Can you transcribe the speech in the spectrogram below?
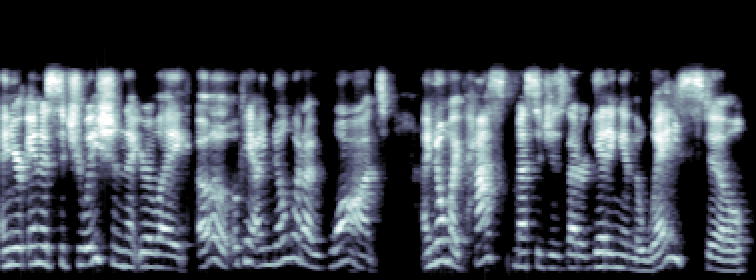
and you're in a situation that you're like, oh, okay, I know what I want. I know my past messages that are getting in the way still.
